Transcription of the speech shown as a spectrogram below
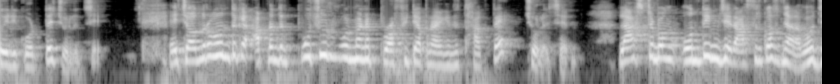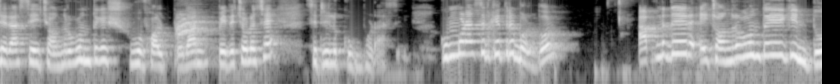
তৈরি করতে চলেছে। এই চন্দ্রগ্রহণ থেকে আপনাদের প্রচুর পরিমাণে প্রফিটে আপনারা কিন্তু থাকতে চলেছেন। লাস্ট এবং অন্তিম যে রাশির কথা জানাব, যে রাশি এই চন্দ্রগ্রহণ থেকে শুভ ফল প্রদান পেতে চলেছে, সেটি হলো কুম্ভ রাশি। কুম্ভ রাশির ক্ষেত্রে বলব আপনাদের এই চন্দ্রগ্রহণ থেকে কিন্তু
